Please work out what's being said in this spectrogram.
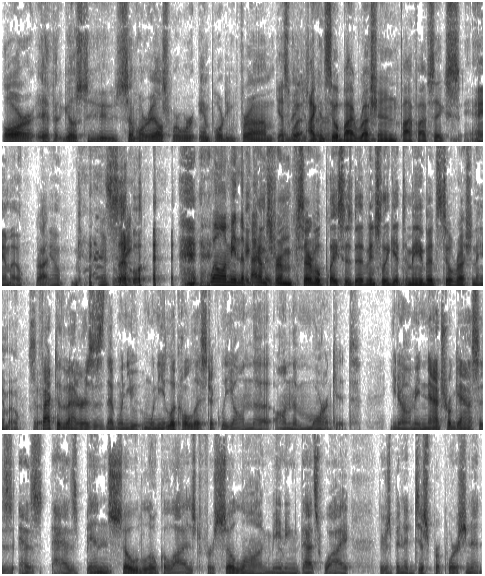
Or if it goes to somewhere else where we're importing from. Guess what? I can know. still buy Russian 556 ammo. Right. You know, so well, I mean, the it fact comes that- from several places to eventually get to me, but it's still Russian ammo. So. The fact of the matter is, is that when you when you look holistically on the on the market, you know, I mean, natural gas has has been so localized for so long, meaning that's why there's been a disproportionate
